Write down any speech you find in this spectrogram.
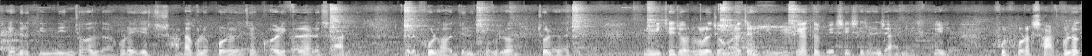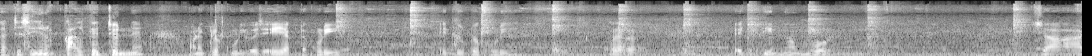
সেই ধরে তিন দিন জল দেওয়ার পরে এই যে সাদাগুলো পড়ে রয়েছে, খয়েরি কালারের সার যেগুলো ফুল হওয়ার জন্য সেগুলো চলে গেছে। নিচে জলগুলো জমে রয়েছে আর হিউমিডিটি এত বেশি সেই জন্য যায় না এই ফুল ফোটার সারগুলো গেছে, সেই জন্য কালকের জন্যে অনেকগুলো কুড়ি হয়েছে। এই একটা কুড়ি, এই দুটো কুড়ি এই তিন নম্বর, চার,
